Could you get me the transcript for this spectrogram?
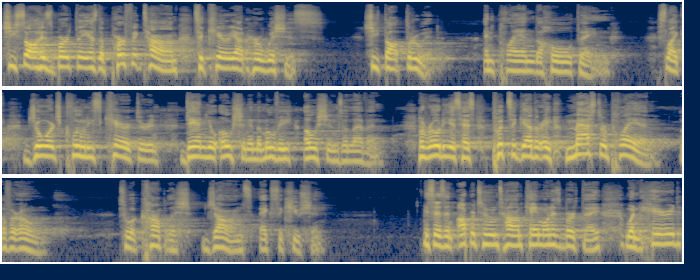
She saw his birthday as the perfect time to carry out her wishes. She thought through it and planned the whole thing. It's like George Clooney's character in Daniel Ocean in the movie Ocean's Eleven. Herodias has put together a master plan of her own to accomplish John's execution. It says, An opportune time came on his birthday when Herod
